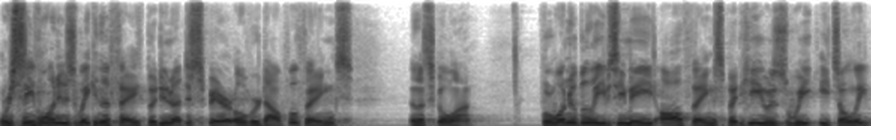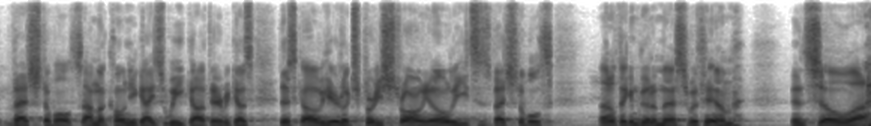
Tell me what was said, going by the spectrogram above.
Receive one who's weak in the faith, but do not despair over doubtful things. And let's go on. For one who believes he may eat all things, but he who is weak eats only vegetables. I'm not calling you guys weak out there because this guy over here looks pretty strong and only eats his vegetables. I don't think I'm going to mess with him. And so, uh,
